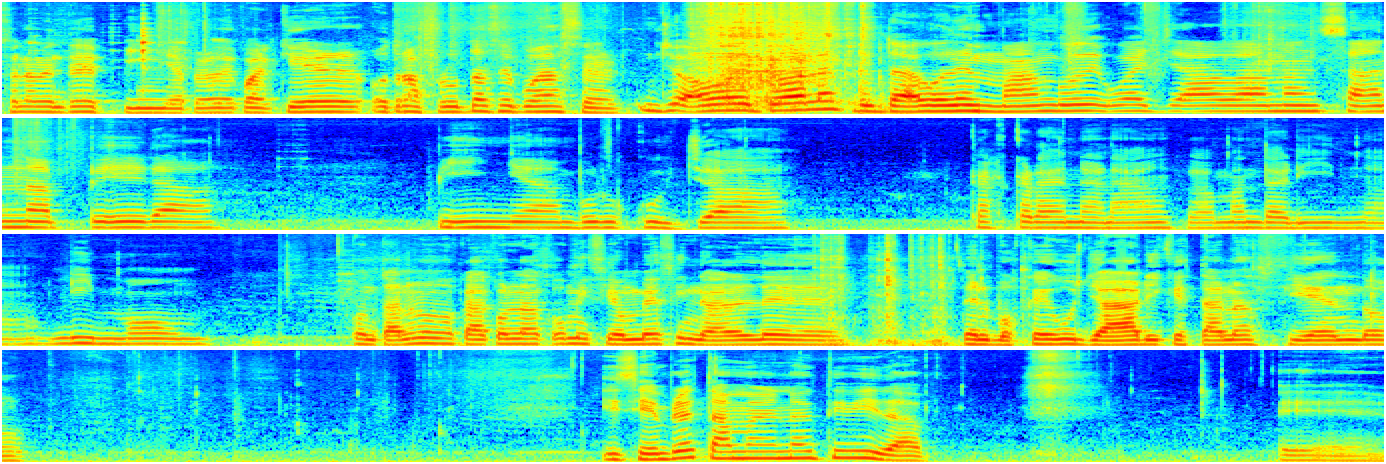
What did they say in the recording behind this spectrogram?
solamente de piña, pero de cualquier otra fruta se puede hacer. Yo hago de todas las frutas, hago de mango, de guayaba, manzana, pera, piña, burucuyá, cáscara de naranja, mandarina, limón. Contanos acá con la comisión vecinal de, del bosque Guyari que están haciendo. Y siempre estamos en actividad. Eh,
